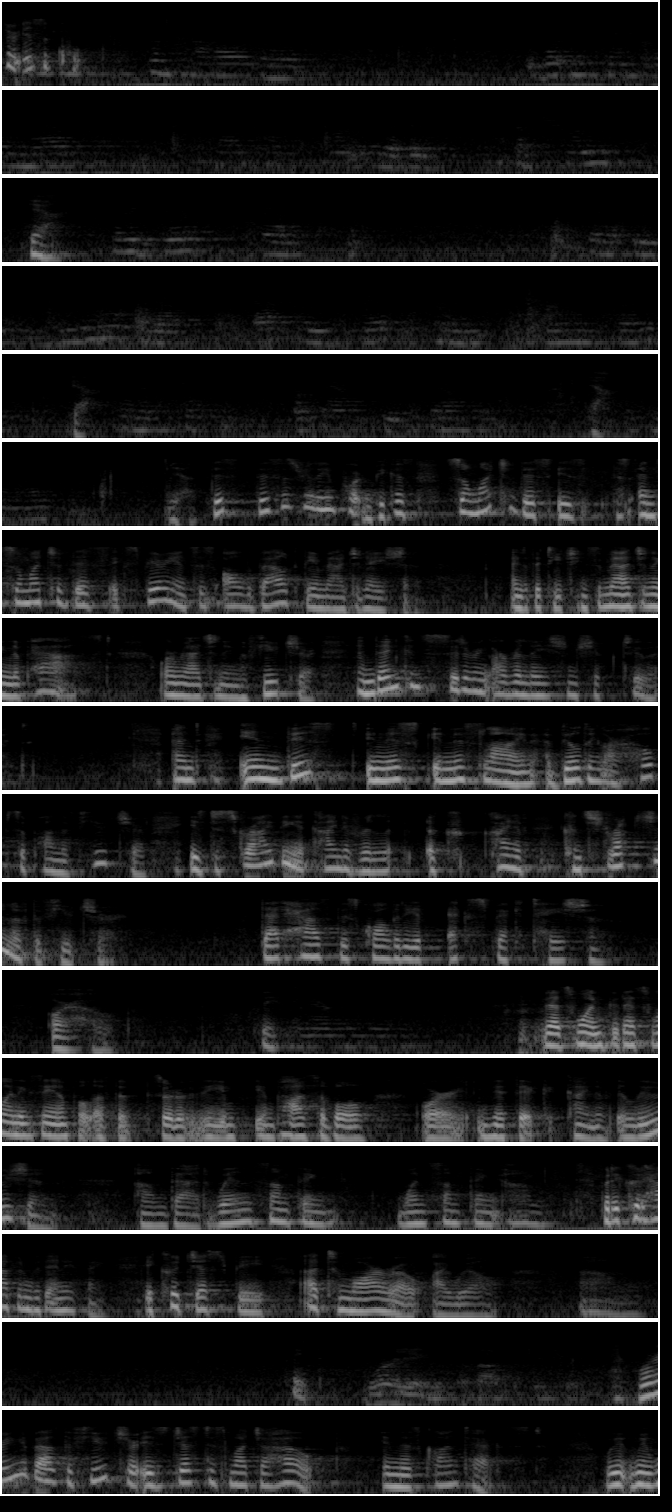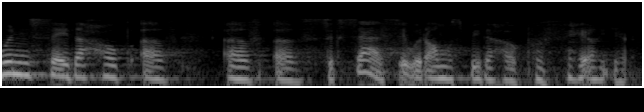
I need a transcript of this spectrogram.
There is a. Qu- somehow that what you think or imagine can come true, that there's a truth yeah. that exists that that is real, that actually exists in a common place. Yeah. And it's just a fantasy, it's a fantasy. Yeah. It's an imagining. Yeah, this this is really important because so much of this is, and so much of this experience is all about the imagination, and the teachings, imagining the past or imagining the future, and then considering our relationship to it. And in this in this in this line, uh, building our hopes upon the future is describing a kind of a kind of construction of the future that has this quality of expectation or hope. Please. That's one. That's one example of the sort of the impossible or mythic kind of illusion um, that when something, when something, um, but it could happen with anything. It could just be uh, tomorrow. I will. Um, please. Worrying about the future. Worrying about the future is just as much a hope in this context. We, we wouldn't say the hope of, of, of success, it would almost be the hope of failure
